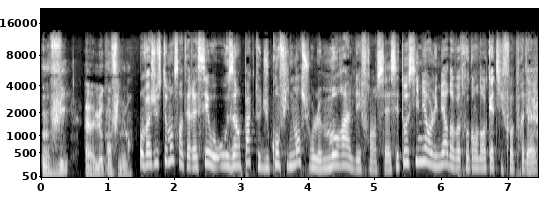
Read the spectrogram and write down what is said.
on vit euh, le confinement. On va justement s'intéresser aux, impacts du confinement sur le moral des Français. C'est aussi mis en lumière dans votre grande enquête IFOP, Frédéric.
